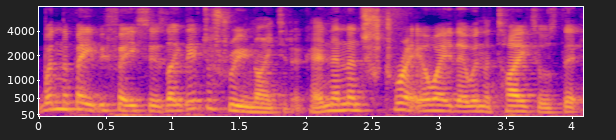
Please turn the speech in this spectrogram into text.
when the baby faces like they've just reunited, okay, and then then straight away they win the titles. That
